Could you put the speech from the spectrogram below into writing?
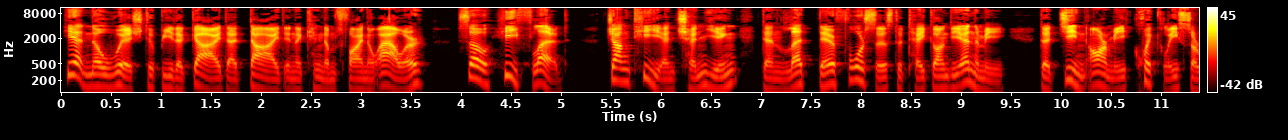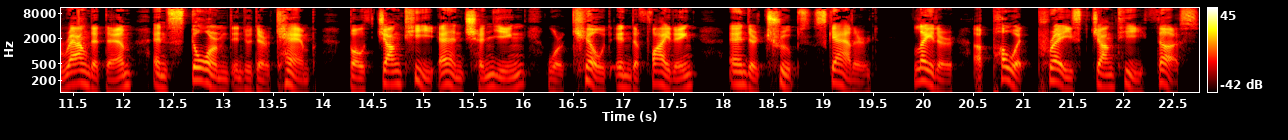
he had no wish to be the guy that died in the kingdom's final hour, so he fled. Zhang Ti and Chen Ying then led their forces to take on the enemy. The Jin army quickly surrounded them and stormed into their camp, both Zhang Ti and Chen Ying were killed in the fighting, and their troops scattered. Later, a poet praised Zhang Ti thus.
